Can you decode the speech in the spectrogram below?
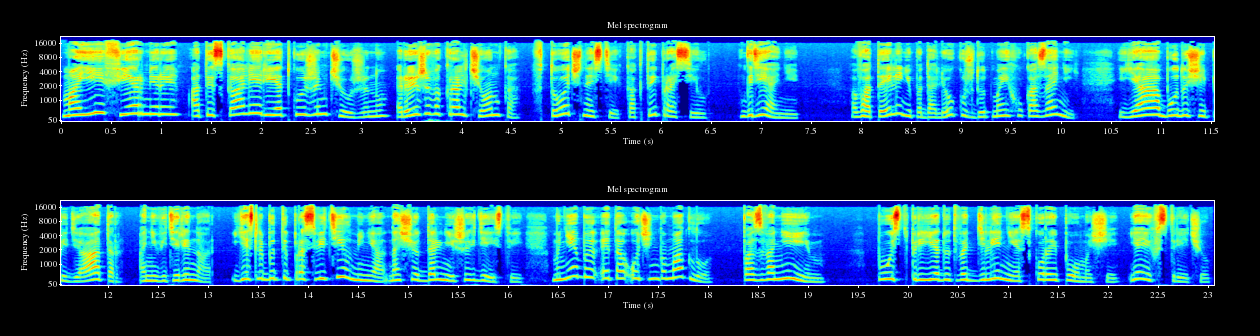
«Мои фермеры отыскали редкую жемчужину, рыжего крольчонка, в точности, как ты просил. Где они?» В отеле неподалеку ждут моих указаний. Я будущий педиатр, а не ветеринар. Если бы ты просветил меня насчет дальнейших действий, мне бы это очень помогло. Позвони им. Пусть приедут в отделение скорой помощи. Я их встречу.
